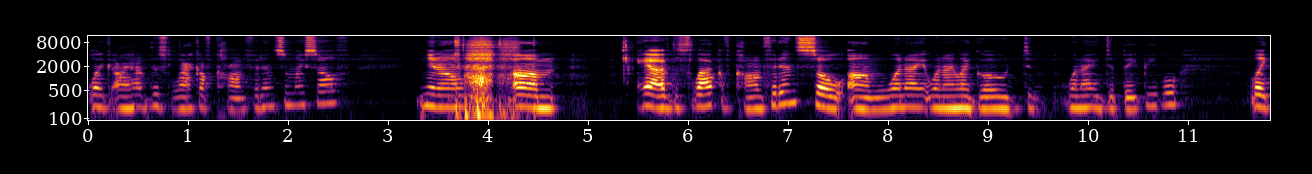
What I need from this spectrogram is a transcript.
Like I have this lack of confidence in myself. You know, um, yeah, I have this lack of confidence. So um, when I when I like go to when I debate people, like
